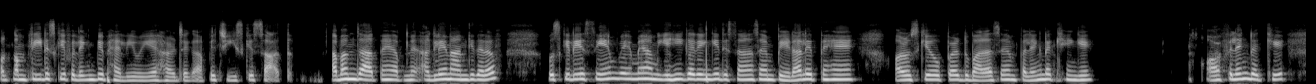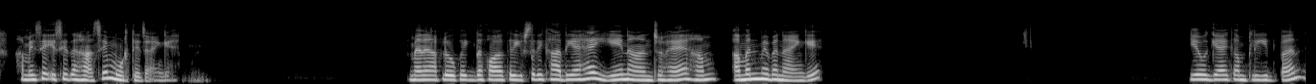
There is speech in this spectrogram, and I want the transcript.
और कंप्लीट इसकी फिलिंग भी फैली हुई है हर जगह पे चीज़ के साथ। अब हम जाते हैं अपने अगले नान की तरफ़। उसके लिए सेम वे में हम यही करेंगे, जिस तरह से हम पेड़ा लेते हैं और उसके ऊपर दोबारा से हम फिलिंग रखेंगे। और फिलिंग रख के हम इसे इसी तरह से मोड़ते जाएँगे। मैंने आप लोगों को एक दफ़ा और करीब से दिखा दिया है, ये नान जो है हम अमन में बनाएँगे। ये हो गया है कंप्लीट बन।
